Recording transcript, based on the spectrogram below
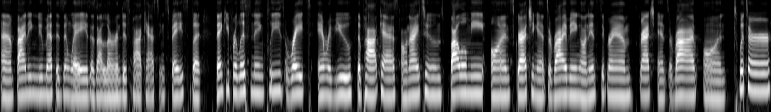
Um, finding new methods and ways as I learn this podcasting space. But thank you for listening. Please rate and review the podcast on iTunes. Follow me on Scratching and Surviving on Instagram, Scratch and Survive on Twitter,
